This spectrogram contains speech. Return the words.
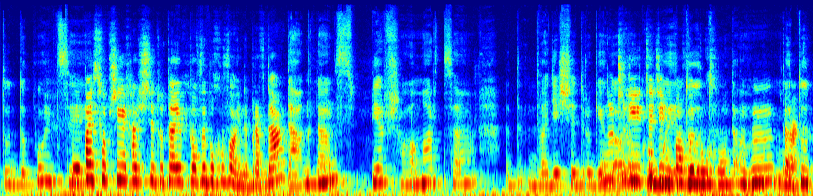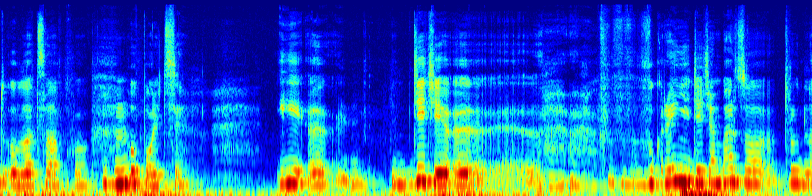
tu do Polski... E, państwo przyjechaliście tutaj po wybuchu wojny, prawda? Tak, mhm. tak. Z 1 marca 22 no, roku. czyli tydzień po tut, wybuchu. Da, mhm, tak. tu u Wrocławku, mhm. u Polsce. I e, dzieci... E, w Ukrainie dzieciom bardzo trudno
